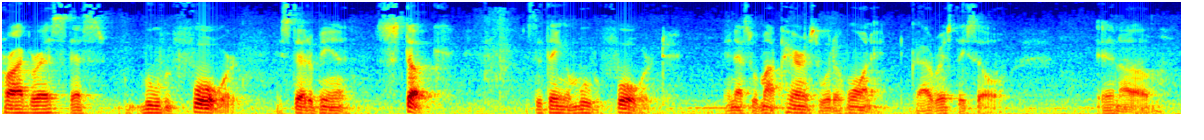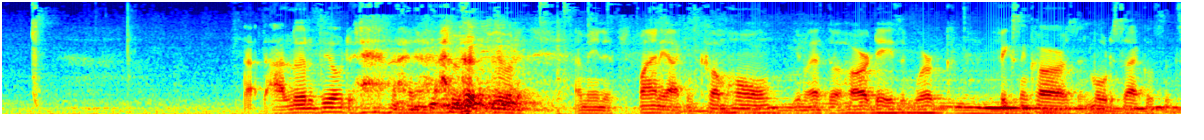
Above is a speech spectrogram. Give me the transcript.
progress that's moving forward instead of being stuck. It's the thing of moving forward. And that's what my parents would have wanted. God rest their soul. And um, I, I love the building. I love the building. I mean, finally I can come home, you know, after hard days at work, fixing cars and motorcycles and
